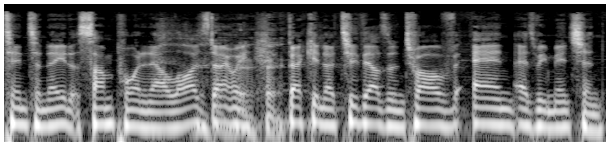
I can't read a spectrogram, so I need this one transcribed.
tend to need at some point in our lives, don't we? back in uh, 2012, and as we mentioned,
